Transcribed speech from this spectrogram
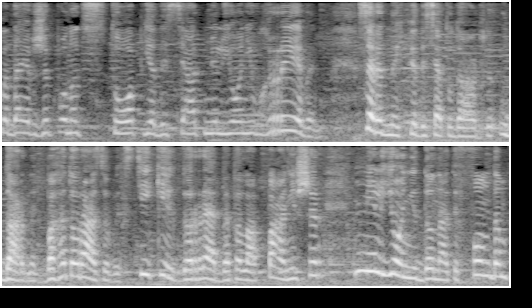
складає вже понад 150 мільйонів гривень. Серед них 50 удар, ударних багаторазових стійких до РЕБ БПЛА Панішер, мільйонні донати фондам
